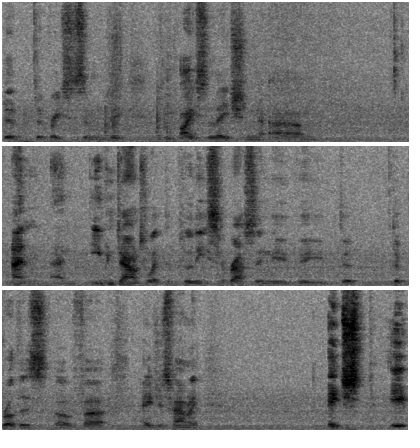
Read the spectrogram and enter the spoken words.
the, the racism, the, the isolation, um, and and even down to like the police harassing the the, the, the brothers of uh, Aja's family. It just it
